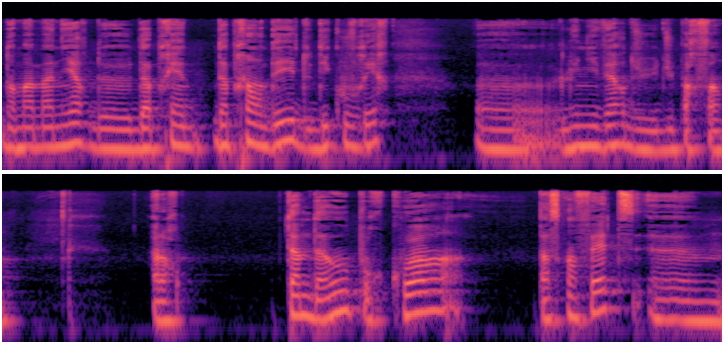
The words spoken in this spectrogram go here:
dans ma manière d'appréhender, de, découvrir euh, l'univers du, parfum. Alors, Tam Dao, pourquoi? Parce qu'en fait, euh,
